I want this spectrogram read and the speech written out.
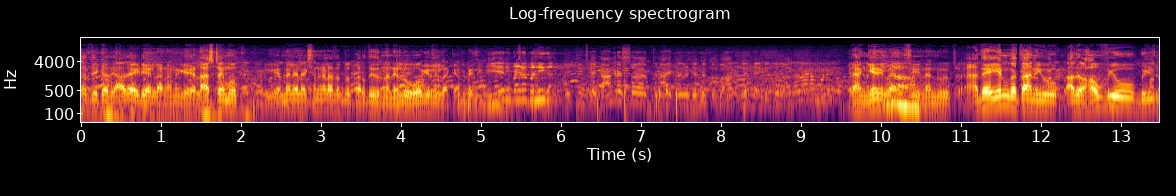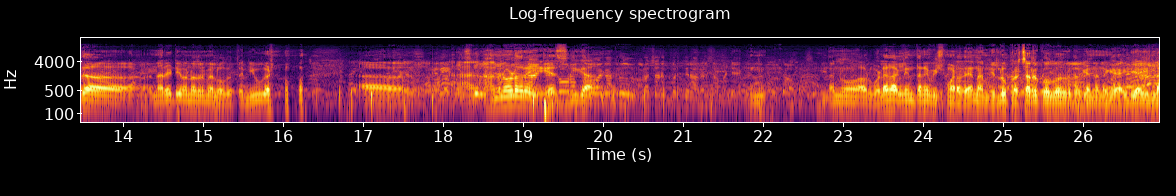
ಸದ್ಯಕ್ಕೆ ಅದು ಯಾವುದೇ ಐಡಿಯಾ ಇಲ್ಲ. ನನಗೆ ಲಾಸ್ಟ್ ಟೈಮು ಎಂ ಎಲ್ ಎಲೆಕ್ಷನ್ಗಳಾದಾಗಲೂ ಕರೆದಿದ್ರು. ನಾನು ಎಲ್ಲೂ ಹೋಗಿರಲಿಲ್ಲ ಕ್ಯಾಂಪೇನಿಗೆ ಹಂಗೇನಿಲ್ಲ. ಸಿ ನಾನು ಅದೇ ಏನು ಗೊತ್ತಾ ನೀವು ಅದು how you build the narrative ಅನ್ನೋದ್ರ ಮೇಲೆ ಹೋಗುತ್ತೆ. ನೀವುಗಳು ಹಂಗೆ ನೋಡಿದ್ರೆ ಎಸ್ ಈಗ ನಾನು ಅವ್ರಿಗೆ ಒಳ್ಳೇದಾಗ್ಲಿ ಅಂತಲೇ ವಿಶ್ ಮಾಡಿದೆ. ನಾನು ಎಲ್ಲೂ ಪ್ರಚಾರಕ್ಕೆ ಹೋಗೋದ್ರ ಬಗ್ಗೆ ನನಗೆ ಐಡಿಯಾ ಇಲ್ಲ.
